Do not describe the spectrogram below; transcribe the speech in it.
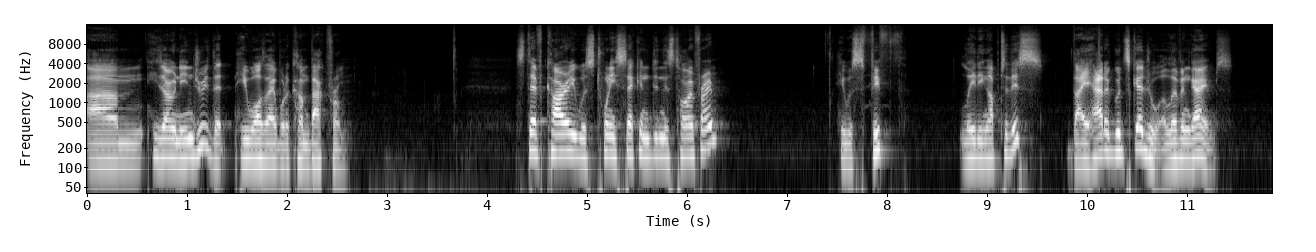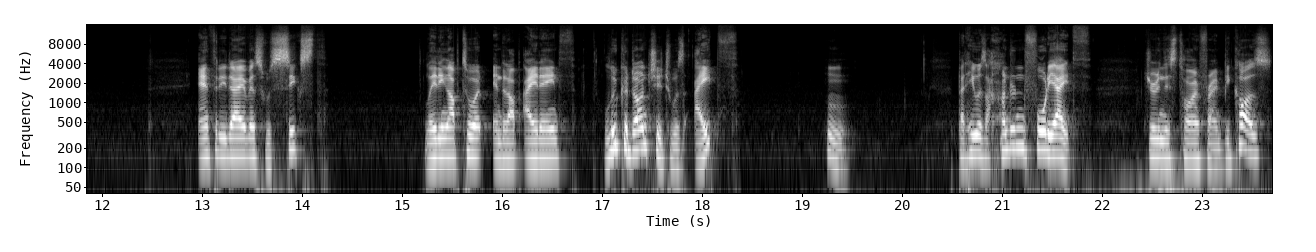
um, his own injury that he was able to come back from. Steph Curry was 22nd in this time frame. He was fifth leading up to this. They had a good schedule, 11 games. Anthony Davis was sixth leading up to it, ended up 18th. Luka Doncic was eighth. Hmm. But he was 148th during this time frame because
